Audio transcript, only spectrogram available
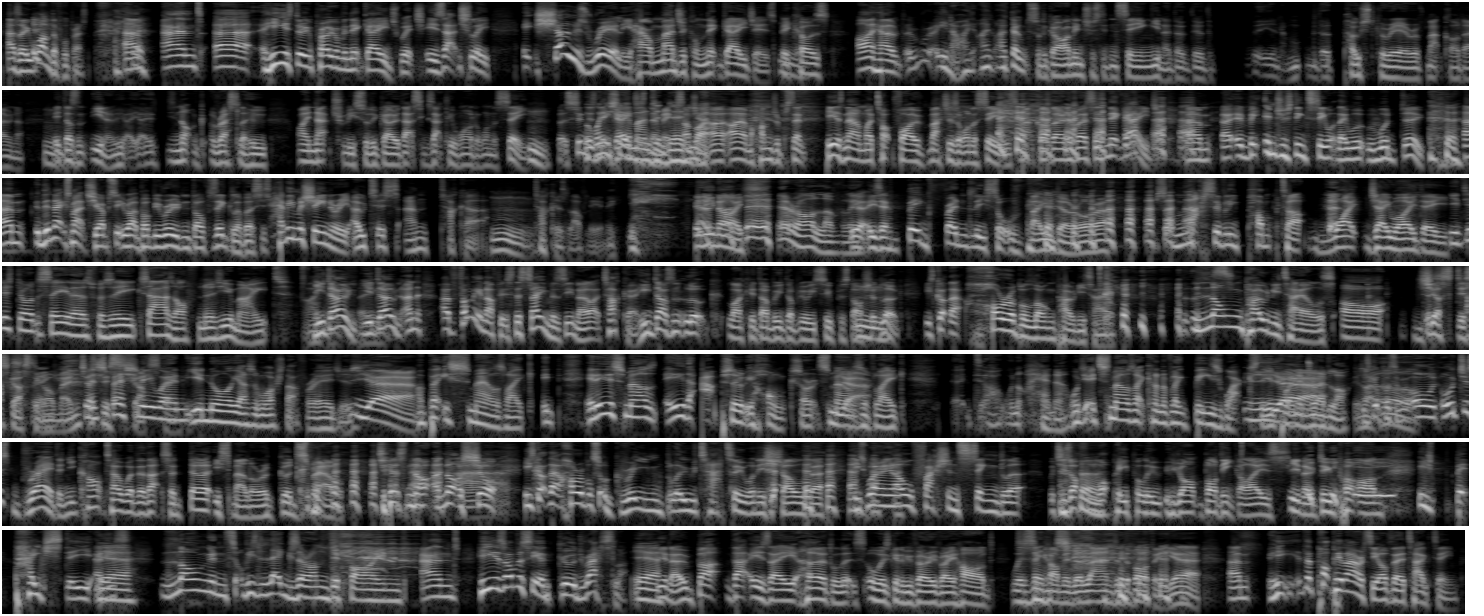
as a wonderful present. Um, and uh, he is doing a program with Nick Gage, which is actually it shows really how magical Nick Gage is Hmm. because I have you know I, I I don't sort of go I'm interested in seeing you know the the, the you know the post career of Matt Cardona. Hmm. It doesn't, you know, he's not a wrestler who I naturally sort of go. That's exactly what I want to see. But as soon Hmm. But as when Nick you see a Gage is in the mix, I'm like, I, I am 100. percent He is now in my top five matches I want to see. Is Matt Cardona versus Nick Gage. Um, uh, it'd be interesting to see what they w- would do. Um, the next match, you're absolutely right. Bobby Roode and Dolph Ziggler versus Heavy Machinery, Otis and Tucker. Hmm. Tucker's lovely, isn't he? Isn't he nice? They're all lovely. Yeah, he's a big, friendly sort of Vader or a sort of massively pumped up white JYD. You just don't see those physiques as often as you might. I you don't, you don't. And uh, funnily enough, it's the same as, you know, like Tucker. He doesn't look like a WWE superstar Hmm. should look. He's got that horrible long ponytail. long ponytails are just disgusting, on men. Just Especially disgusting. when you know he hasn't washed that for ages. Yeah. I bet he smells like it. It either smells, it either absolutely honks, or it smells Yeah. of like, uh, oh, well, not henna. What do you- It smells like kind of like beeswax that you put in a dreadlock. It's like, put some- or, or just bread, and you can't tell whether that's a dirty smell or a good smell. just not, I'm not sure. He's got that horrible sort of green blue tattoo on his shoulder. He's wearing an old fashioned singlet, which is often what people who, who aren't body guys, you know, do put on. He's a bit pasty and Yeah. he's long and sort of his legs are undefined. and he is obviously a good wrestler, Yeah. you know, but that is a hurdle that's always going to be very, very hard With to Vince. in the land of the body. Yeah. Um, he the popularity of their tag team,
